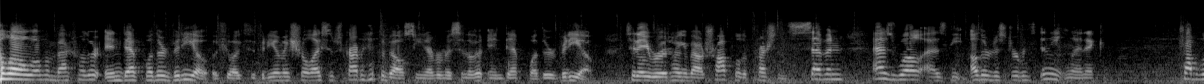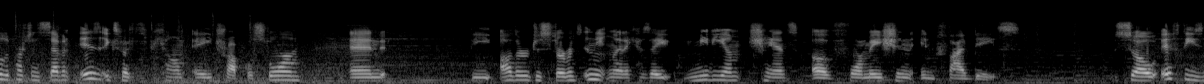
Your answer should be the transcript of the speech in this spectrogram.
Hello, welcome back to another in-depth weather video. If you like this video, make sure to like, subscribe, and hit the bell so you never miss another in-depth weather video. Today we're talking about Tropical Depression 7, as well as the other disturbance in the Atlantic. Tropical Depression 7 is expected to become a tropical storm, and the other disturbance in the Atlantic has a medium chance of formation in five days. So if these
